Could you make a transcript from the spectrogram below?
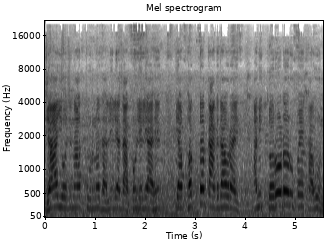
ज्या योजना पूर्ण झालेल्या दाखवलेल्या आहेत त्या फक्त कागदावर आहेत आणि करोडो रुपये खाऊन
